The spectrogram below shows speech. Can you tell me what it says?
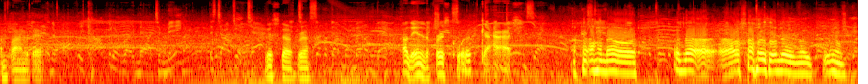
I'm fine with that. And they're awfully confident right now. To me, it's time to attack. Good stuff, bro. take some that momentum back. Oh, the end of the first quarter. Gosh. gain some. I know. I, thought, I was wondering, like, damn.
